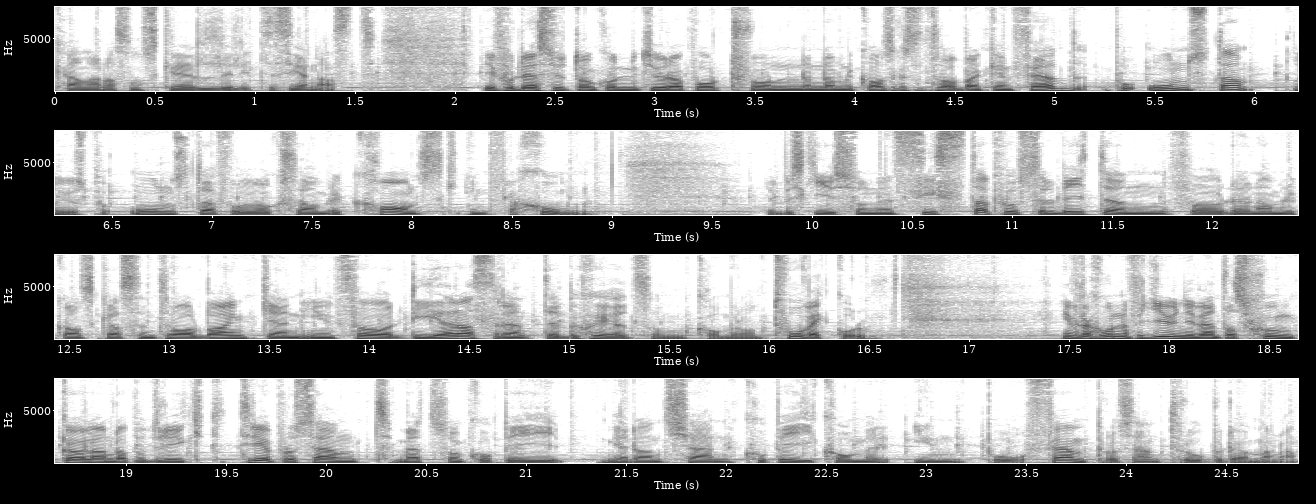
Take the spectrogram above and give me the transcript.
Kanada som skrällde lite senast. Vi får dessutom konjunkturrapport från den amerikanska centralbanken Fed på onsdag och just på onsdag får vi också amerikansk inflation. Det beskrivs som den sista pusselbiten för den amerikanska centralbanken inför deras räntebesked som kommer om två veckor. Inflationen för juni väntas sjunka och landa på drygt 3 mätt som KPI medan kärn-KPI kommer in på 5 tror bedömarna.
